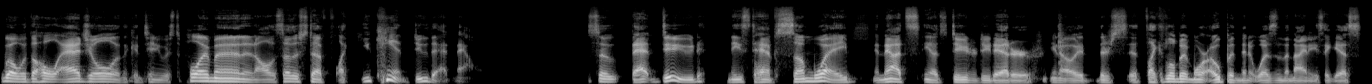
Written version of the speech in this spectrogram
Well, with the whole agile and the continuous deployment and all this other stuff, like you can't do that now. So that dude needs to have some way, and now it's you know it's dude or dudette or you know it, there's it's like a little bit more open than it was in the '90s, I guess.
